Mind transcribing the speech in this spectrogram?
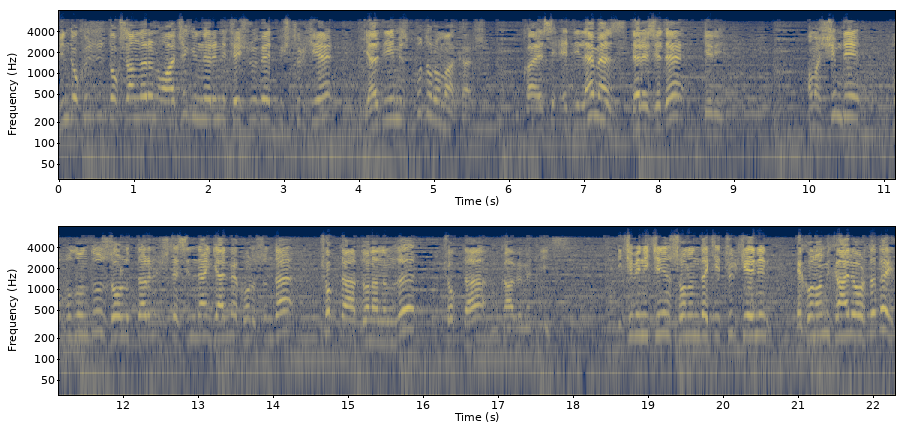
1990'ların o acı günlerini tecrübe etmiş Türkiye geldiğimiz bu duruma karşı mukayese edilemez derecede geri. Ama şimdi bu bulunduğu zorlukların üstesinden gelme konusunda çok daha donanımlı, çok daha mukavemetliyiz. 2002'nin sonundaki Türkiye'nin ekonomik hali ortadaydı.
